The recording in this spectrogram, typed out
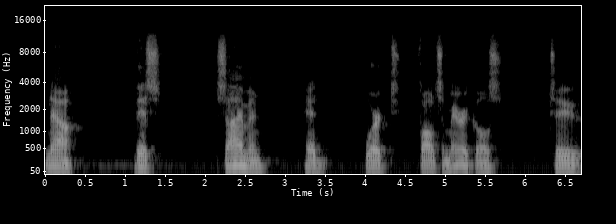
Now, this Simon had worked false miracles to,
